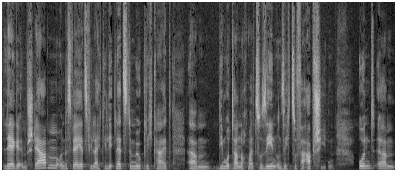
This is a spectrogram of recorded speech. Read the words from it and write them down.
läge im Sterben und es wäre jetzt vielleicht die letzte Möglichkeit, ähm, die Mutter nochmal zu sehen und sich zu verabschieden. Und ähm,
